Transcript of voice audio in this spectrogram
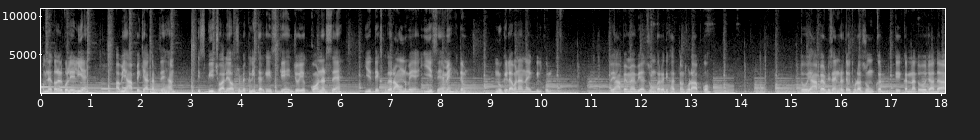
हमने कलर को ले लिया है। अब यहाँ पे क्या करते हैं हम? इस बीच वाले ऑप्शन पे क्लिक करके इसके जो ये कॉर्नर्स हैं ये देख सकते हो राउंड में है। ये से हमें एकदम नुकीला बनाना है बिल्कुल। तो यहाँ पे मैं अभी जूम करके दिखाता हूँ थोड़ा आपको। तो यहाँ पे आप डिज़ाइन करते हुए थोड़ा जूम करके करना तो ज़्यादा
